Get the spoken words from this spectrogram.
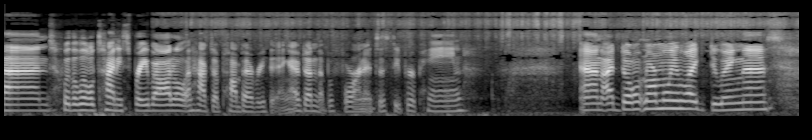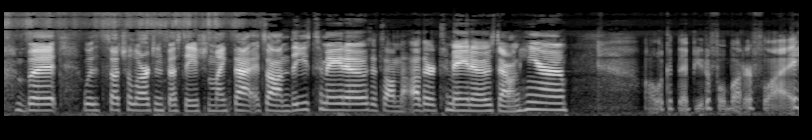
and with a little tiny spray bottle and have to pump everything. I've done that before and it's a super pain. And I don't normally like doing this, but with such a large infestation like that, it's on these tomatoes, it's on the other tomatoes down here. Oh, look at that beautiful butterfly.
